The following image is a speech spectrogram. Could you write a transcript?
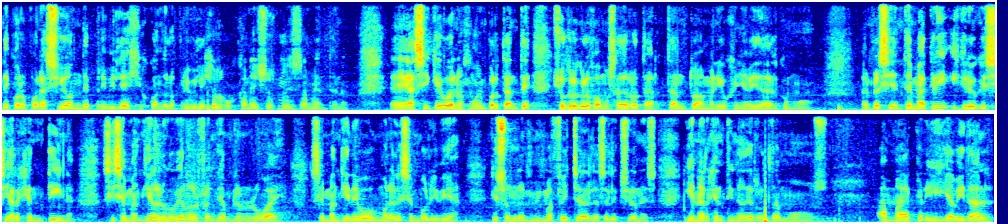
de corporación de privilegios, cuando los privilegios los buscan ellos precisamente. ¿no? Eh, así que bueno, es muy importante, yo creo que los vamos a derrotar, tanto a María Eugenia Vidal como al presidente Macri, y creo que si Argentina, si se mantiene el gobierno del Frente Amplio en Uruguay, se mantiene Evo Morales en Bolivia, que son las mismas fechas de las elecciones, y en Argentina derrotamos a Macri y a Vidal,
